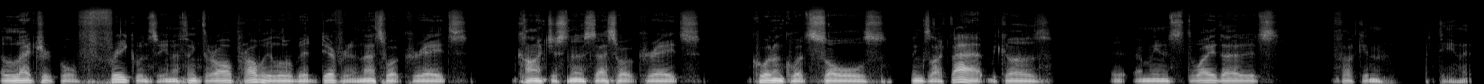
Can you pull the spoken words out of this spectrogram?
electrical frequency and i think they're all probably a little bit different and that's what creates consciousness that's what creates quote unquote souls things like that because it, i mean it's the way that it's fucking damn it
